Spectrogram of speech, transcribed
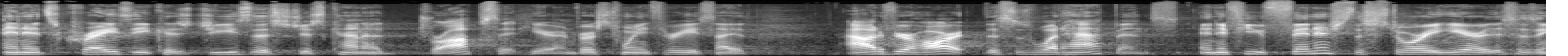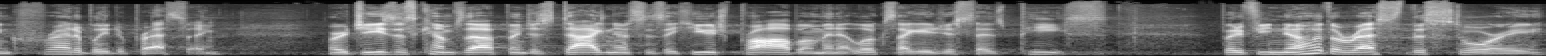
And it's crazy because Jesus just kind of drops it here in verse 23. He says, Out of your heart, this is what happens. And if you finish the story here, this is incredibly depressing, where Jesus comes up and just diagnoses a huge problem, and it looks like he just says, Peace. But if you know the rest of the story,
